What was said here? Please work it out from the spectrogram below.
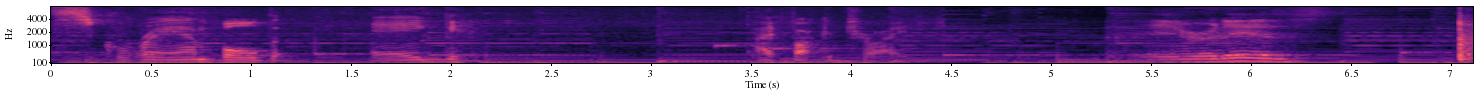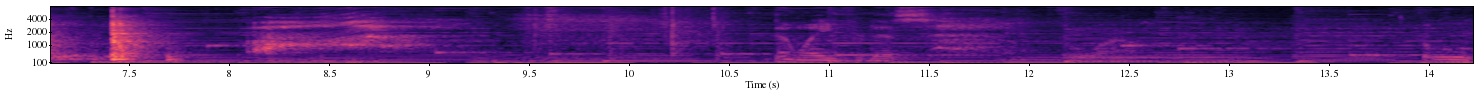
scrambled egg. I fucking tried. There it is. Ah. Been waiting for this for a while. Ooh,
